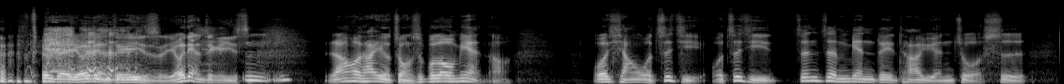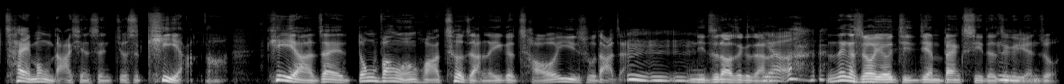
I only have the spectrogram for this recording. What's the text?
对不对？有点这个意思，有点这个意思。嗯，然后他又总是不露面啊。我想我自己我自己真正面对他原作是蔡孟达先生，就是 Kia 啊。Kia 在东方文华策展了一个潮艺术大展，嗯嗯嗯，你知道这个展览？那个时候有几件 Banksy 的这个原作，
